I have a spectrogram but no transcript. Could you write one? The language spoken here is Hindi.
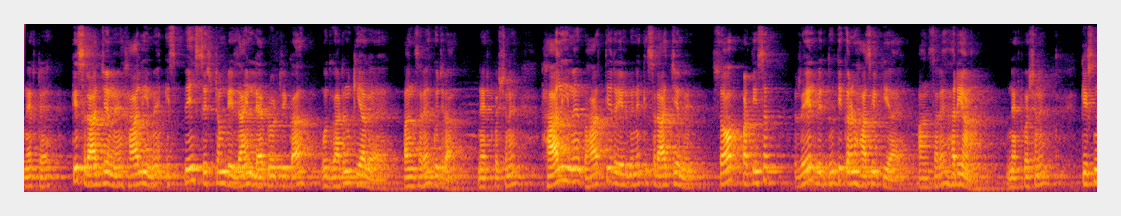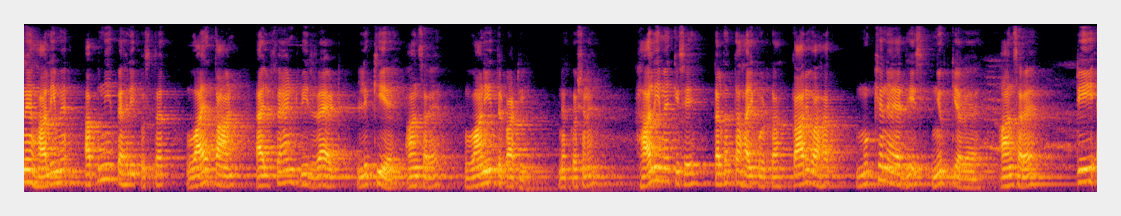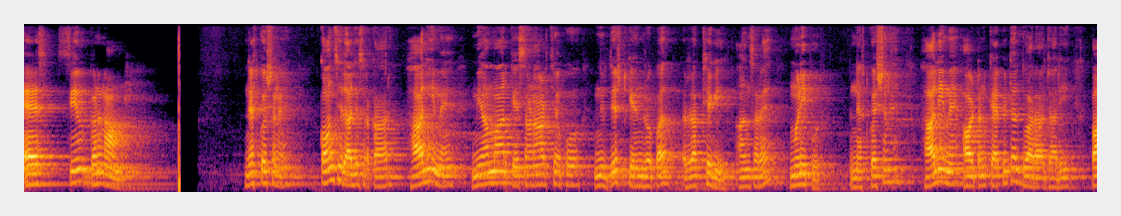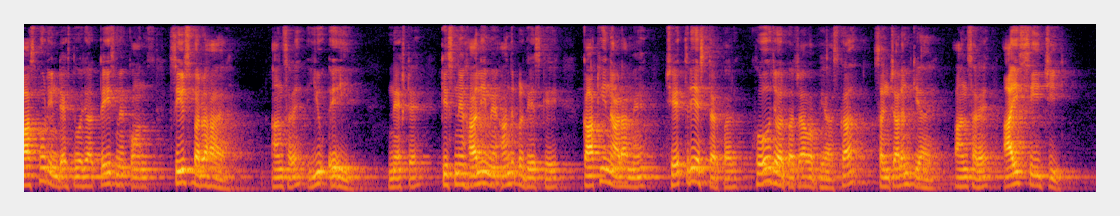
नेक्स्ट है, किस राज्य में हाल ही में स्पेस सिस्टम डिज़ाइन लेबोरेटरी का उद्घाटन किया गया है? आंसर है गुजरात। नेक्स्ट क्वेश्चन है, हाल ही में भारतीय रेलवे ने किस राज्य में 100 प्रतिशत रेल विद्युतीकरण हासिल किया है? आंसर है हरियाणा। नेक्स्ट क्वेश्चन है, किसने हाल ही में अपनी पहली पुस्तक why can't elephant be red लिखी है? आंसर है वाणी त्रिपाठी। नेक्स्ट क्वेश्चन है। हाल ही में किसे कलकत्ता हाईकोर्ट का कार्यवाहक मुख्य न्यायाधीश नियुक्त किया गया है? आंसर है T S Sivagnanam next question है। कौन सी राज्य सरकार हाल ही में म्यांमार के शरणार्थियों को निर्दिष्ट केंद्रों पर रखेगी? आंसर है मणिपुर। नेक्स्ट क्वेश्चन है। हाल ही में ऑर्टन कैपिटल द्वारा जारी पासपोर्ट इंडेक्स 2023 में कौन सीट्स पर रहा है? आंसर है यूएई। नेक्स्ट है, किसने हाल ही में आंध्र प्रदेश के काकीनाडा में क्षेत्रीय स्तर पर खोज और बचाव अभ्यास का संचालन किया है? आंसर है आईसीजी।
